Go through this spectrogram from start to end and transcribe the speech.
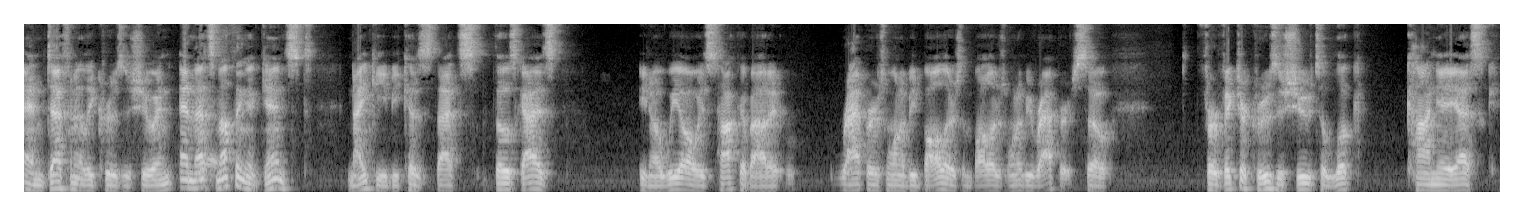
and definitely Cruz's shoe, and and that's Yeah. nothing against Nike because that's those guys. You know, we always talk about it. Rappers want to be ballers, and ballers want to be rappers. So for Victor Cruz's shoe to look Kanye esque,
